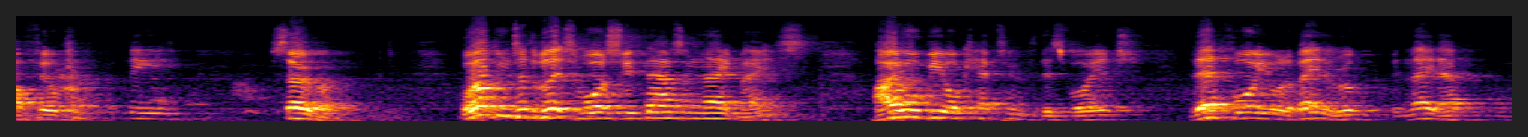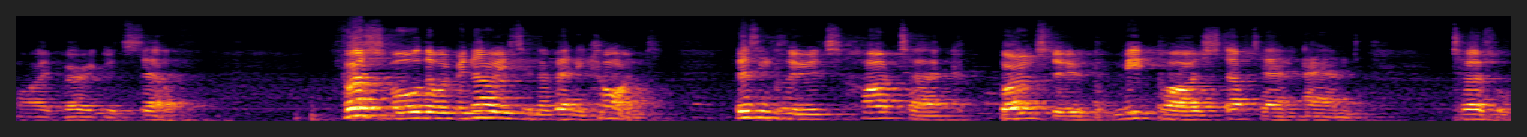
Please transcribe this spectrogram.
I feel completely sober. Welcome to the Blitz Awards 2008, mates. I will be your captain for this voyage. Therefore, you will obey the rule been laid out for my very good self. First of all, there will be no eating of any kind. This includes hardtack, bone soup, meat pie, stuffed hen, and turtle.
